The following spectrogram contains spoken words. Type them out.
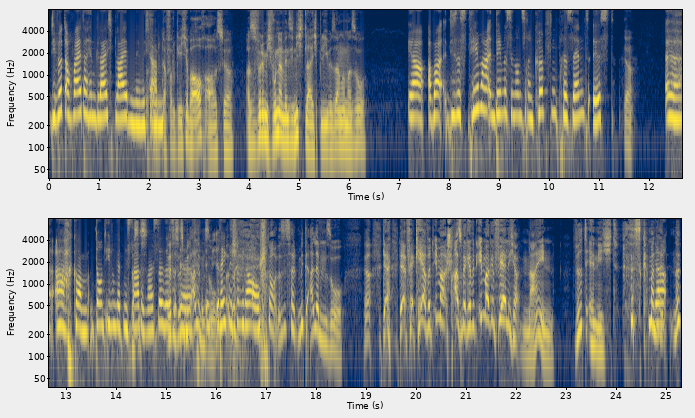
Die wird auch weiterhin gleich bleiben, nehme ich Davon, an. davon gehe ich aber auch aus, ja. Also es würde mich wundern, wenn sie nicht gleich bliebe, sagen wir mal so. Ja, aber dieses Thema, in dem es in unseren Köpfen präsent ist, Ja. äh, ach komm, don't even get me Das started, ist, weißt du? ja, das ist mit äh, allem so. Regt mich Also- schon wieder auf. Genau, das ist halt mit allem so. Ja, der, der Verkehr wird immer, Straßenverkehr wird immer gefährlicher. Nein, wird er nicht. Das kann man Ja. halt, ne?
